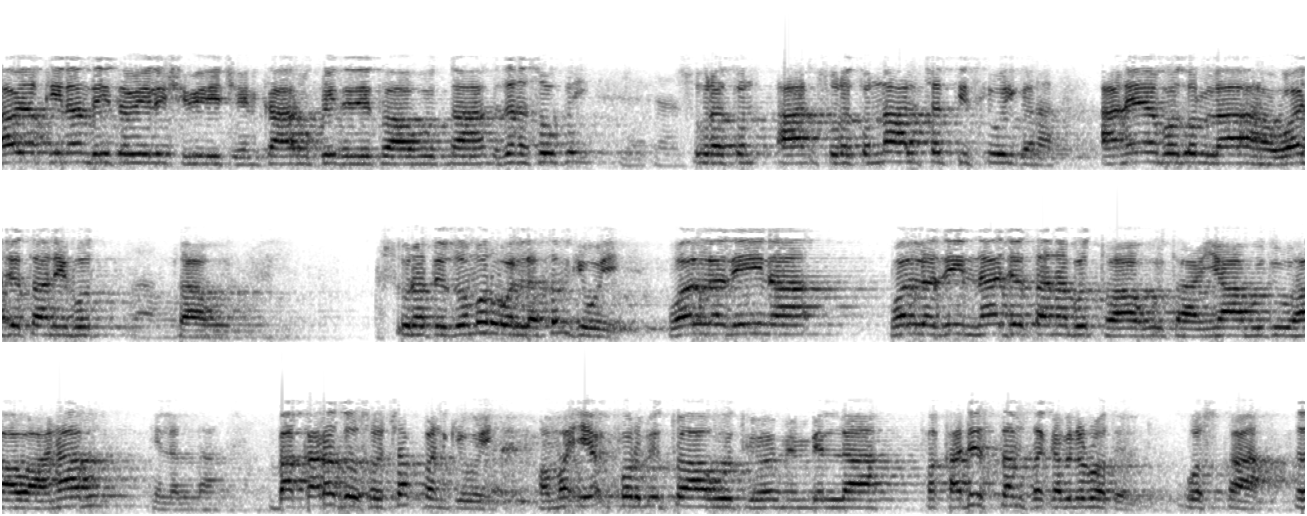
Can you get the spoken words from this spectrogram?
او یقینا دې ته ویل شوی دی چې انکار وکړي د توحید نه ځنه سو کوي سورۃ الان سورۃ النحل 36 کې وایي کنه ان عبد الله وجتنب الطاغوت سورۃ زمر ولسم کې وایي والذین والذین نجتنب الطاغوت یعبدوها وانابوا الا الله بقره 256 کې وایي هم یکفر بالطاغوت یؤمن بالله فقد استمسك بالعروه الوثقى د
